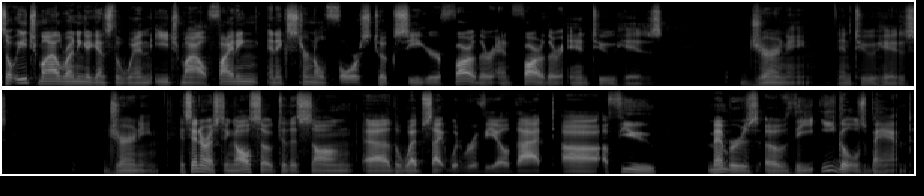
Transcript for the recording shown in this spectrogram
So each mile running against the wind, each mile fighting an external force took Seger farther and farther into his journey, into his journey. It's interesting also to this song, uh, the website would reveal that uh, a few members of the Eagles band,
